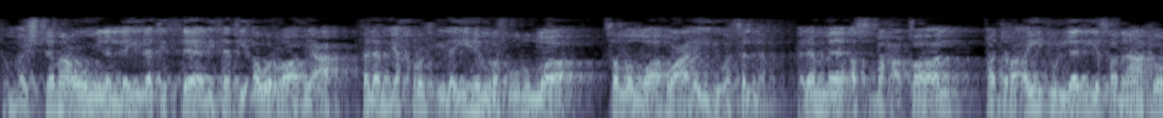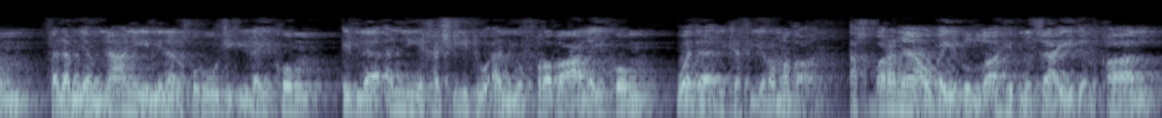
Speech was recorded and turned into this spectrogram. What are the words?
ثم اجتمعوا من الليلة الثالثة أو الرابعة فلم يخرج إليهم رسول الله صلى الله عليه وسلم. فلما أصبح قال قد رأيت الذي صنعتم فلم يمنعني من الخروج إليكم إلا أني خشيت أن يفرض عليكم وذلك في رمضان. أخبرنا عبيد الله بن سعيد قال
